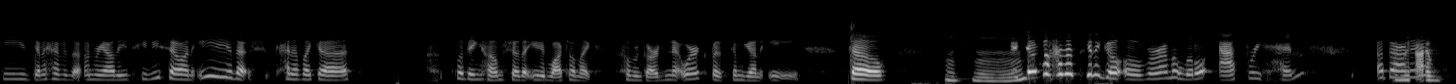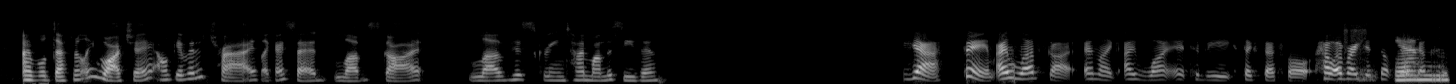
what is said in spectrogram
he's gonna have his own reality TV show on E that's kind of like a flipping home show that you'd watch on like Home and Garden Network, but it's gonna be on E. So mm-hmm. I don't know how that's gonna go over. I'm a little apprehensive about I mean, it. I, I will definitely watch it. I'll give it a try. Like I said, love Scott, love his screen time on the season. Yeah, same. I love Scott, and like I want it to be successful. However, I just don't and... like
